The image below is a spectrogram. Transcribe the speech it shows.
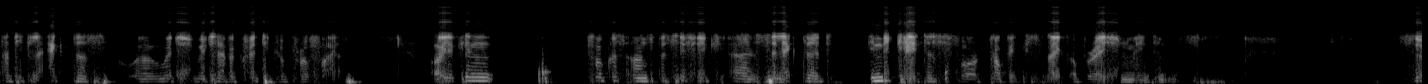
particular actors uh, which, which have a critical profile. Or you can focus on specific uh, selected indicators for topics like operation maintenance. So,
